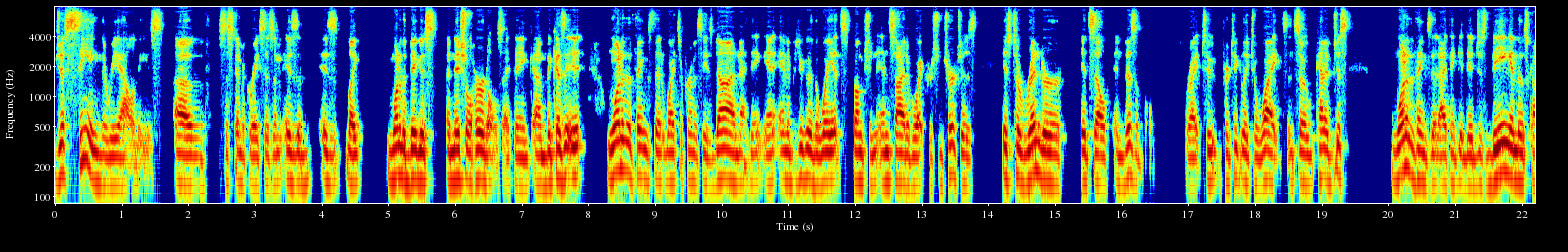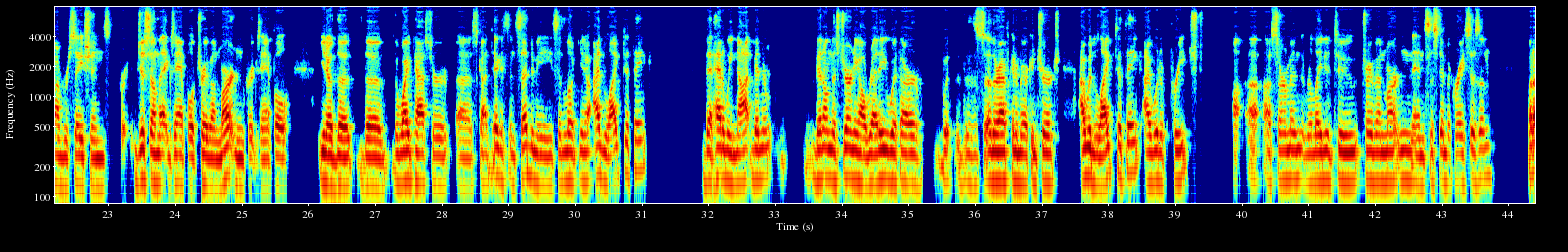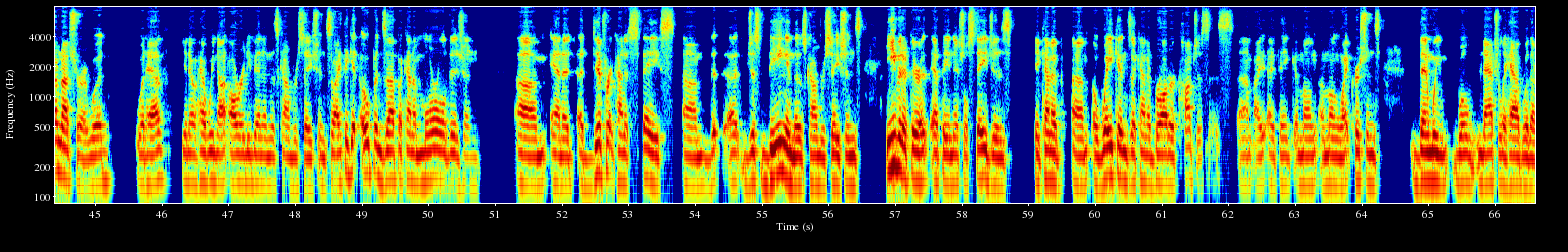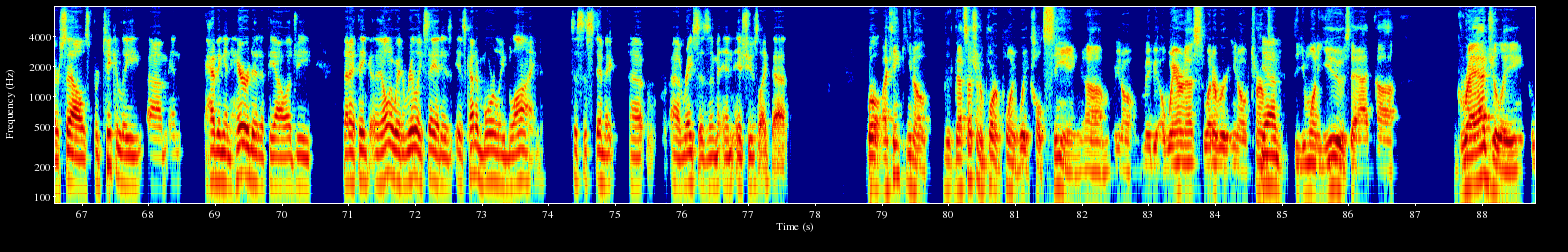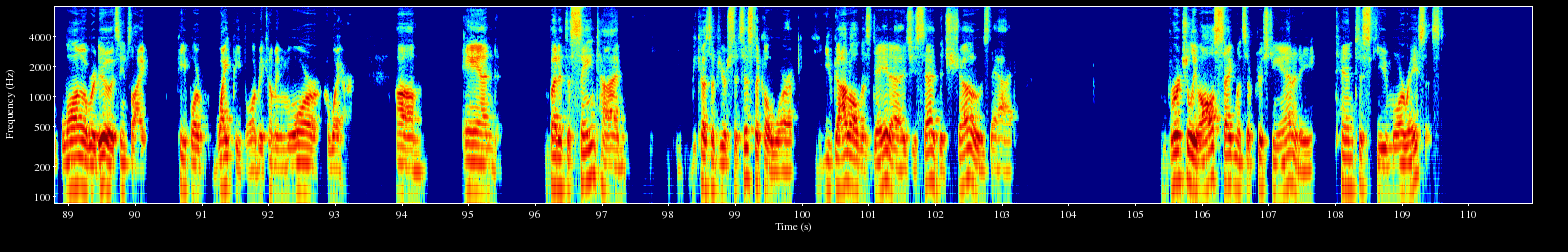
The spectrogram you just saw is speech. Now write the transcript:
just seeing the realities of systemic racism is a, is like one of the biggest initial hurdles, I think, um, because it one of the things that white supremacy has done, I think, and, and in particular the way it's functioned inside of white Christian churches, is to render itself invisible, right? To particularly to whites, and so kind of just one of the things that I think it did, just being in those conversations, for, just on the example of Trayvon Martin, for example, you know, the the the white pastor uh, Scott Dickinson said to me, he said, "Look, you know, I'd like to think that had we not been been on this journey already with our with this other African American church, I would like to think I would have preached a, a, sermon related to Trayvon Martin and systemic racism, but I'm not sure I would would have. You know, have we not already been in this conversation? So I think it opens up a kind of moral vision um, and a, a, different kind of space. Um, that, uh, just being in those conversations, even if they're at the initial stages, it kind of um, awakens a kind of broader consciousness, um, I, I, think, among among white Christians than we will naturally have with ourselves, particularly um, in having inherited a theology that I think the only way to really say it is is kind of morally blind to systemic uh, uh, racism and issues like that. Well, I think you know that's such an important point. What you call seeing, um, you know, maybe awareness, whatever you know terms yeah. that you want to use. That uh, gradually, long overdue, it seems like people are white people are becoming more aware. Um, and but at the same time, because of your statistical work, you've got all this data, as you said, that shows that virtually all segments of Christianity tend to skew more racist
